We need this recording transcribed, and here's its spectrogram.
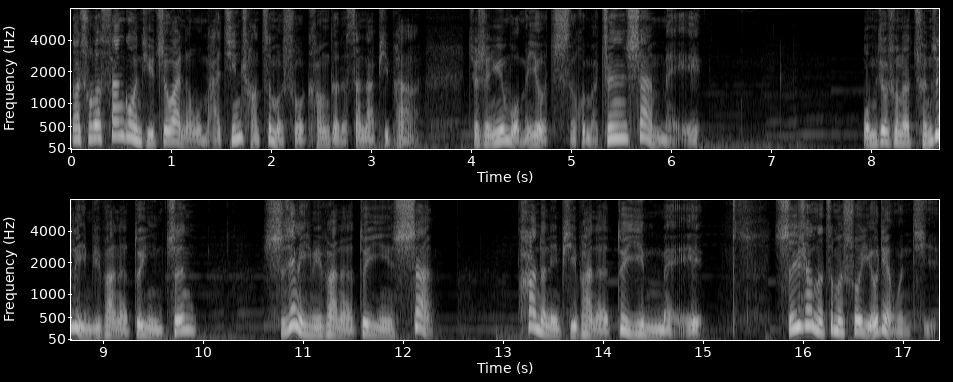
那除了三个问题之外呢，我们还经常这么说康德的三大批判啊，就是因为我们有词汇嘛，真善美，我们就说呢，纯粹理性批判呢对应真，实践理性批判呢对应善，判断力批判呢对应美。实际上呢这么说有点问题。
